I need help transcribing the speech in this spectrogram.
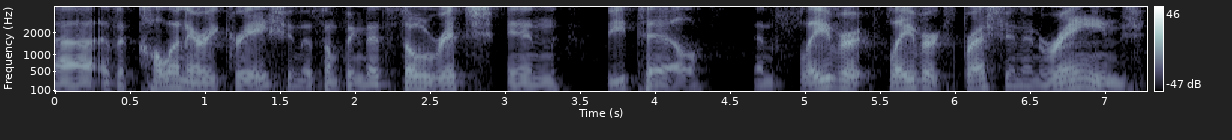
uh, as a culinary creation, as something that's so rich in detail and flavor, flavor expression and range.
